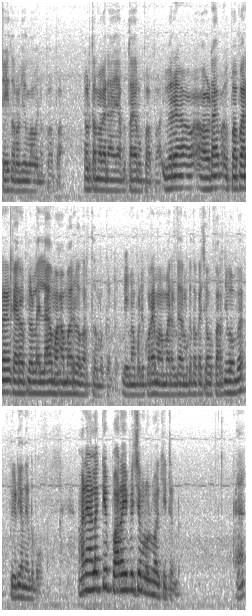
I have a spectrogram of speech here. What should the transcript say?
ഷെയ്ദ് റലിയുള്ളവൻ ഉപ്പാപ്പ അവിടുത്തെ മകനായ അബുത്തായർ ഉപ്പാപ്പ ഇവർ അവിടെ ഉപ്പാപ്പാരെ കയറപ്പിലുള്ള എല്ലാ മഹാമാരും അതർത്ത് നമുക്കുണ്ട്. ഭീമാപ്പള്ളി കുറേ മഹാമാരുണ്ട് നമുക്കിതൊക്കെ ഇതൊക്കെ പറഞ്ഞു പോകുമ്പോൾ വീഡിയോ നീണ്ടു പോകും അങ്ങനെ ഇളക്കി പറയിപ്പിച്ച് നമ്മൾ ഒഴിവാക്കിയിട്ടുണ്ട്. ഏഹ്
